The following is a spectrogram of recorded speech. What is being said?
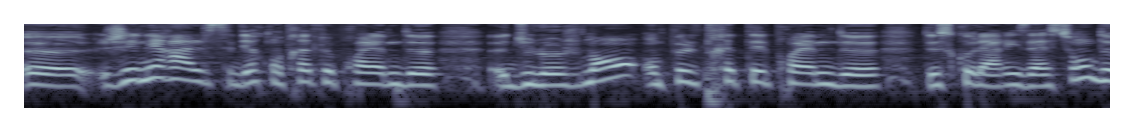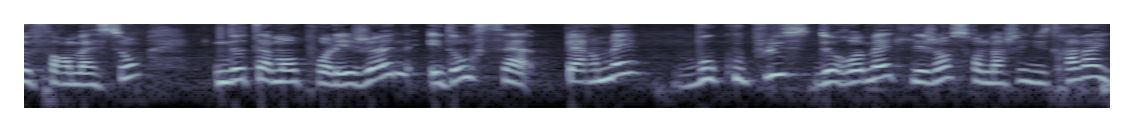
euh, général. C'est-à-dire qu'on traite le problème de, du logement, on peut le traiter le problème de, de scolarisation, de formation, notamment pour les jeunes. Et donc, ça permet beaucoup plus de remettre les gens sur le marché du travail.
